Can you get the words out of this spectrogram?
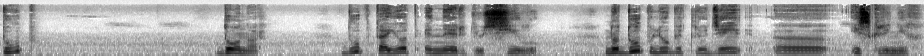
Дуб – донор. Дуб дает энергию, силу. Но дуб любит людей э, искренних,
